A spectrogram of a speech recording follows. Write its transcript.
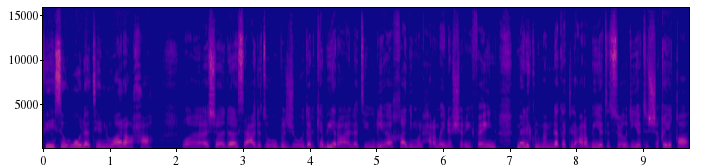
في سهولة وراحة. وأشاد سعادته بالجهود الكبيرة التي يليها خادم الحرمين الشريفين ملك المملكة العربية السعودية الشقيقة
